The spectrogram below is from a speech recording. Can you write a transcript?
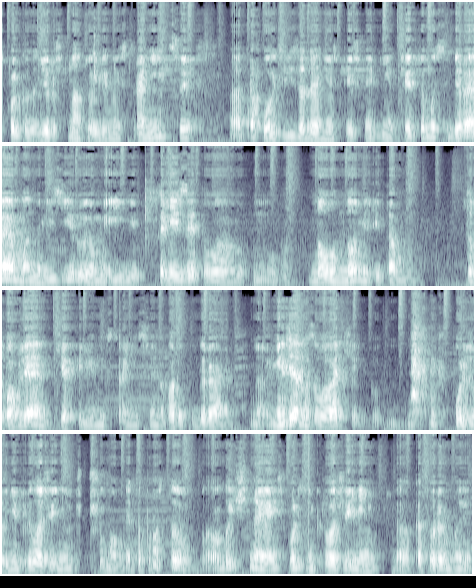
сколько задерживаются на той или иной странице, а, проходит ли задание успешно или нет. Все это мы собираем, анализируем и, исходя из этого, ну, в новом номере там добавляем тех или иных страниц или наоборот убираем. Нельзя называть пользование приложением шумом. Это просто обычное использование приложения, э, которое мы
